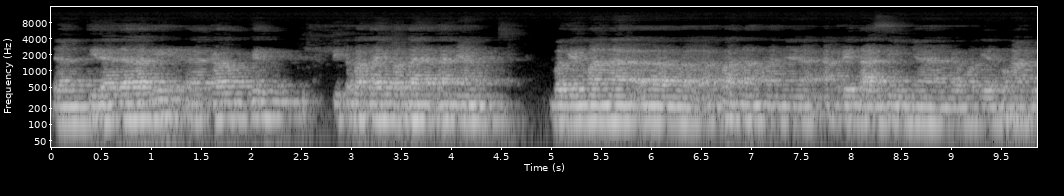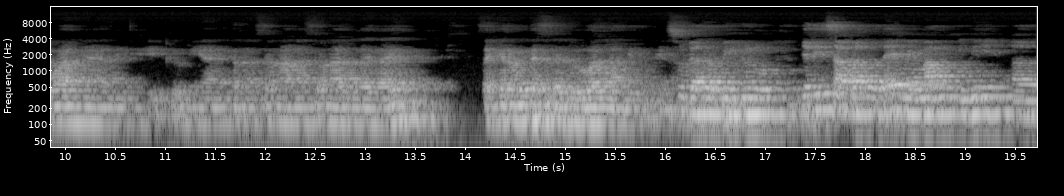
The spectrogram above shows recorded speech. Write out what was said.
dan tidak ada lagi eh, kalau mungkin di tempat lain bertanya-tanya bagaimana eh, apa namanya akreditasinya kemudian pengakuannya di dunia internasional nasional dan lain-lain saya kira kita sudah duluan lah gitu ya. sudah lebih dulu. Jadi sahabat UT memang ini eh,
